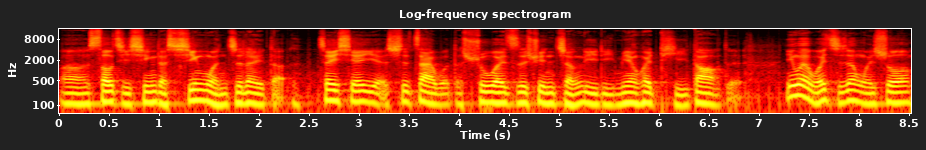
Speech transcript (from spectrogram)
呃，收集新的新闻之类的，这些也是在我的数位资讯整理里面会提到的。因为我一直认为说，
